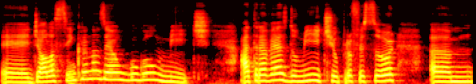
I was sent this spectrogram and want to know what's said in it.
é, de aulas síncronas é o Google Meet. Através do Meet, o professor um,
